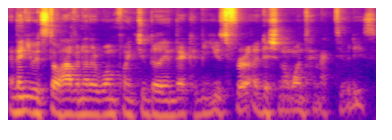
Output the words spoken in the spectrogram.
And then you would still have another 1.2 billion that could be used for additional one-time activities.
